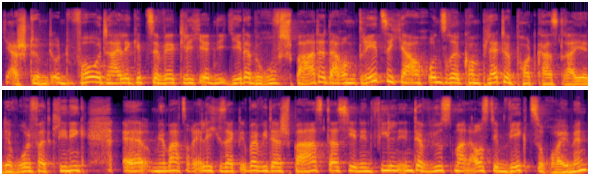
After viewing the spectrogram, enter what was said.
Ja, stimmt. Und Vorurteile gibt es ja wirklich in jeder Berufssparte. Darum dreht sich ja auch unsere komplette Podcast-Reihe der Wohlfahrtklinik. Äh, mir macht es auch ehrlich gesagt immer wieder Spaß, das hier in den vielen Interviews mal aus dem Weg zu räumen.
